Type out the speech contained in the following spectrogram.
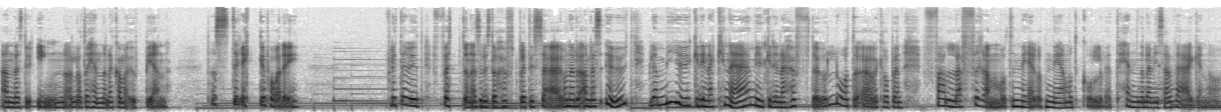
andas du in och låter händerna komma upp igen. Ta sträcker på dig. Flyttar ut fötterna så du står höftbrett isär och när du andas ut blir mjuk i dina knä, mjuk i dina höfter och låter överkroppen falla framåt, neråt, ner mot golvet. Händerna visar vägen och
